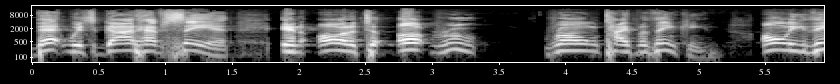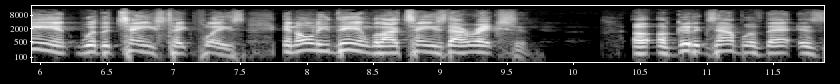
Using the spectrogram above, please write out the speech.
that which God have said, in order to uproot wrong type of thinking. Only then will the change take place, and only then will I change direction. A, a, good example of that is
